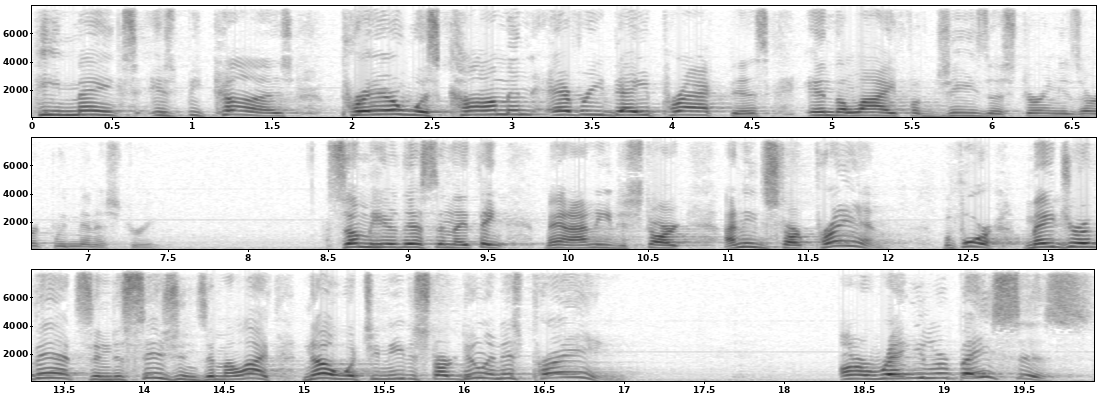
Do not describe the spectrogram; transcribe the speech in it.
he makes is because prayer was common everyday practice in the life of Jesus during his earthly ministry. Some hear this and they think, man, I need to start, I need to start praying before major events and decisions in my life. No, what you need to start doing is praying on a regular basis.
